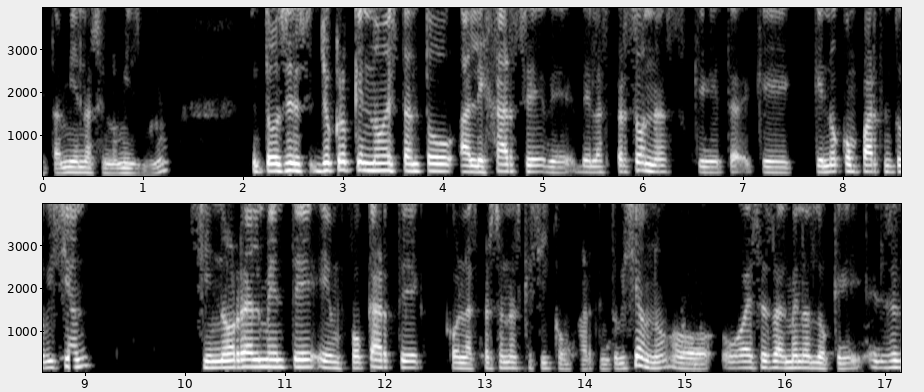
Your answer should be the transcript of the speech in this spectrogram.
también hacen lo mismo, ¿no? Entonces, yo creo que no es tanto alejarse de, las personas que, que, que no comparten tu visión, sino realmente enfocarte con las personas que sí comparten tu visión, ¿no? O, o esa es al menos lo que, esa es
